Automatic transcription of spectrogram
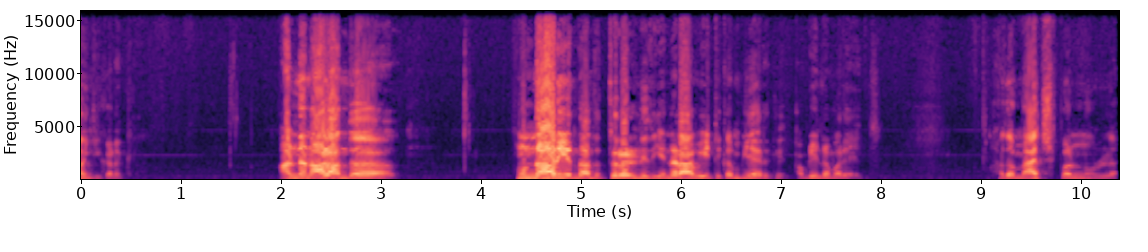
வாங்கி கிடக்கு. அண்ணனால் அந்த முன்னாடி இருந்த அந்த திரள் நிதி என்னடா வெயிட்டு கம்மியாக இருக்குது அப்படின்ற மாதிரி ஆயிடுச்சு. அதை மேட்ச் பண்ணணும்ல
